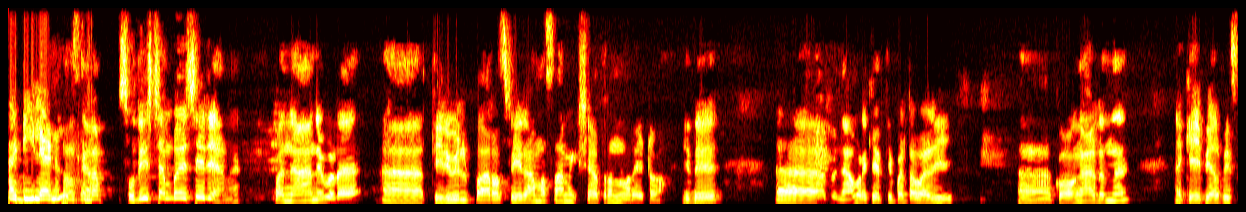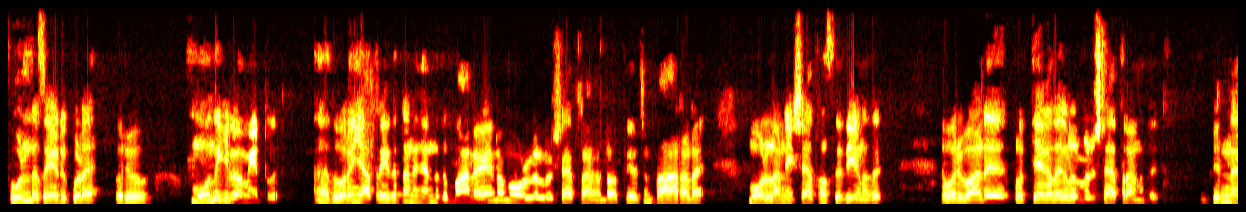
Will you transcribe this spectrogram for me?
അടിയിലാണ്. നമസ്കാരം. സുധീഷ് ചെമ്പകശ്ശേരിയാണ്. അപ്പൊ ഞാനിവിടെ തിരുവിൽപ്പാറ ശ്രീരാമസ്വാമി ക്ഷേത്രം എന്ന് പറയട്ടോ ഇത് ഞാൻ ഇവിടേക്ക് എത്തിപ്പെട്ട വഴി കോങ്ങാടുന്ന് കെ പി ആർ പി സ്കൂളിന്റെ സൈഡിൽ കൂടെ ഒരു മൂന്ന് കിലോമീറ്റർ ദൂരം യാത്ര ചെയ്തിട്ടാണ് ഞാനിത് മലയുടെ മുകളിലുള്ള ക്ഷേത്രമാണ് കേട്ടോ. അത്യാവശ്യം പാറയുടെ മുകളിലാണ് ഈ ക്ഷേത്രം സ്ഥിതി ചെയ്യുന്നത്. അപ്പൊ ഒരുപാട് പ്രത്യേകതകളുള്ള ഒരു ക്ഷേത്രമാണിത്. പിന്നെ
